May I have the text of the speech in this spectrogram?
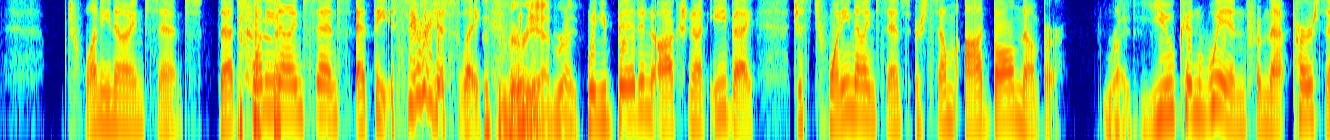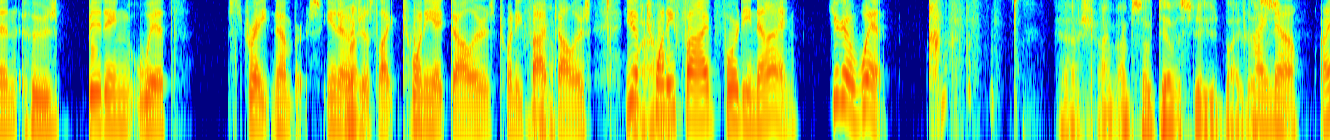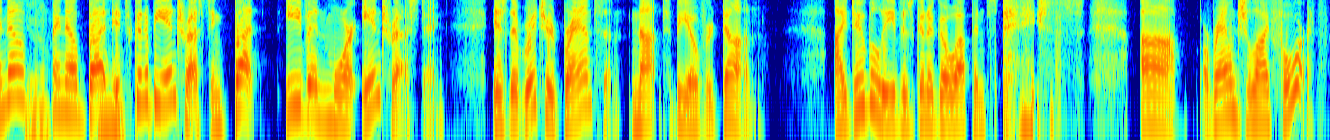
29 cents that 29 cents at the seriously At the very you- end, right. when you bid an auction on ebay just 29 cents or some oddball number Right. you can win from that person who's bidding with straight numbers you know Right. just like $28 $25 you have Wow. 25 49 you're going to win Gosh, I'm I'm so devastated by this. I know. I know. You know? I know. But Oh, it's going to be interesting. But even more interesting is that Richard Branson, not to be overdone, I do believe is going to go up in space uh, around July 4th.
